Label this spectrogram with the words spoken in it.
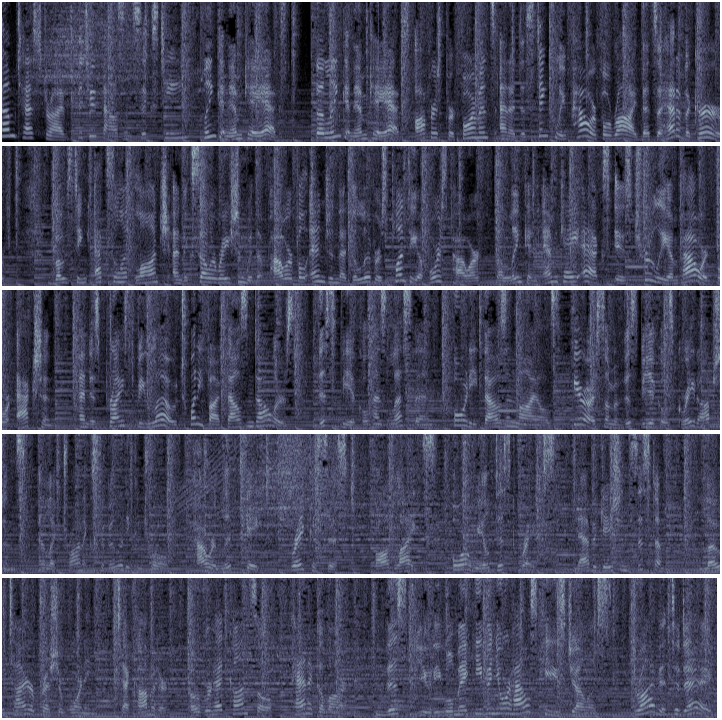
Come test drive the 2016 Lincoln MKX. The Lincoln MKX offers performance and a distinctly powerful ride that's ahead of the curve. Boasting excellent launch and acceleration with a powerful engine that delivers plenty of horsepower, the Lincoln MKX is truly empowered for action and is priced below $25,000. This vehicle has less than 40,000 miles. Here are some of this vehicle's great options. Electronic stability control, power lift gate, brake assist, fog lights, four-wheel disc brakes, navigation system, low tire pressure warning, tachometer, overhead console, panic alarm. This beauty will make even your house keys jealous. Drive it today.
